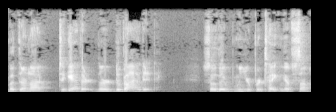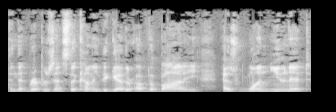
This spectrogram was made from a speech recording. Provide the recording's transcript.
but they're not together, they're divided. So that when you're partaking of something that represents the coming together of the body as one unit,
